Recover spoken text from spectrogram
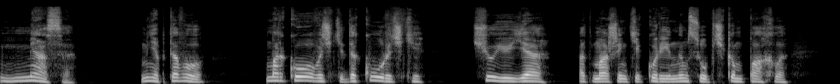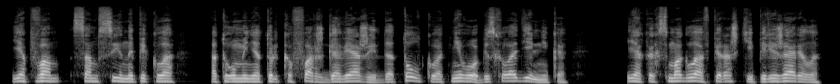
мясо? Мне б того, морковочки да курочки. Чую я, от Машеньки куриным супчиком пахло. Я б вам самсы напекла, а то у меня только фарш говяжий, да толку от него, без холодильника. Я как смогла в пирожки пережарила,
